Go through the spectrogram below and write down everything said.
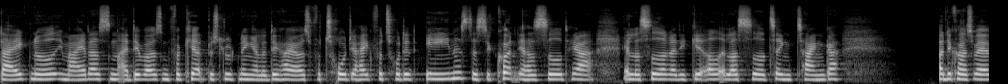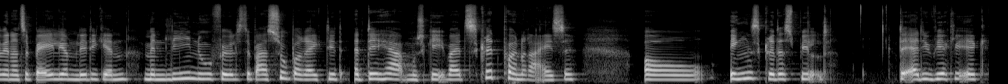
Der er ikke noget i mig, der er sådan, at det var også en forkert beslutning, eller det har jeg også fortrudt. Jeg har ikke fortrudt et eneste sekund, jeg har siddet her, eller siddet og redigeret, eller siddet og tænkt tanker. Og det kan også være, at jeg vender tilbage lige om lidt igen. Men lige nu føles det bare super rigtigt, at det her måske var et skridt på en rejse. Og ingen skridt er spildt. Det er de virkelig ikke.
